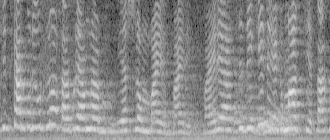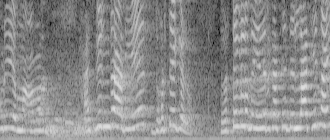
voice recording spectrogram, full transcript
চিৎকার করে উঠল। তারপরে আমরা এসলাম বাইরে বাইরে। বাইরে আসে দেখি একে মারছে। তারপরে আমার হাজবেন্ডরা আর এ ধরতে গেল। ধরতে গেলো তো এদের কাছে এদের লাঠি নাই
